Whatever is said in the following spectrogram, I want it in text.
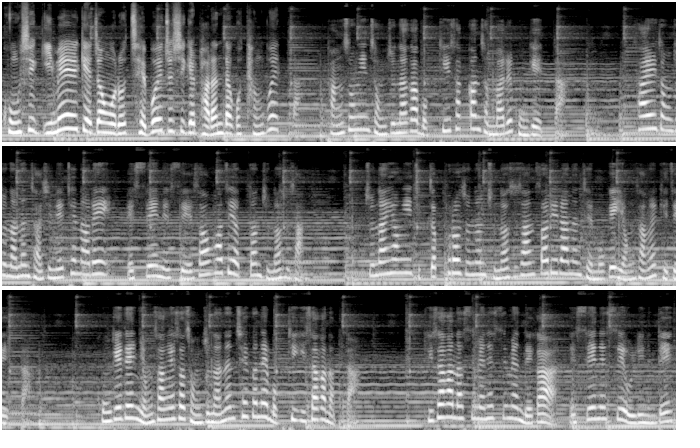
공식 이메일 계정으로 제보 해 주시길 바란다고 당부했다. 방송인 정준하가 먹튀 사건 전말을 공개했다. 4일 정준하는 자신의 채널에 SNS에서 화제였던 준하수산. 준하 형이 직접 풀어주는 준하수산 썰이라는 제목의 영상을 게재했다. 공개된 영상에서 정준하는 최근에 먹튀 기사가 났다. 기사가 났으면 했으면 내가 SNS에 올리는데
